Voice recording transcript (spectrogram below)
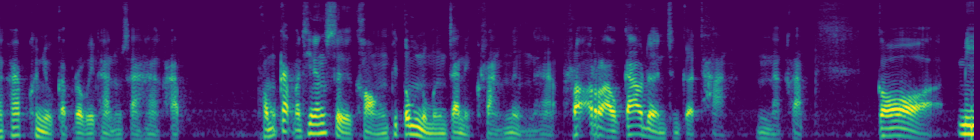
นะครับ คุณอยู่กับโรบิทานุสาหะครับ ผมกลับมาที่หนังสือของพี่ตุ้มหนุ่มเมืองจันทร์อีกครั้งหนึ่งนะฮะเพราะเราก้าวเดินจึงเกิดทางนะครับ ก็มี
